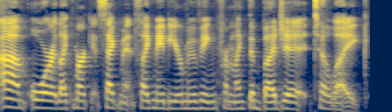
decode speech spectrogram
um, or like market segments, like maybe you're moving from like the budget to like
